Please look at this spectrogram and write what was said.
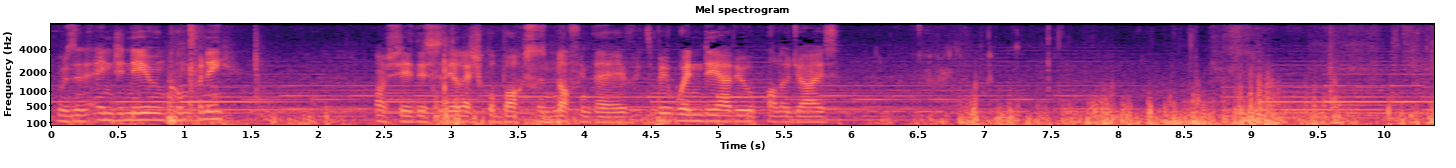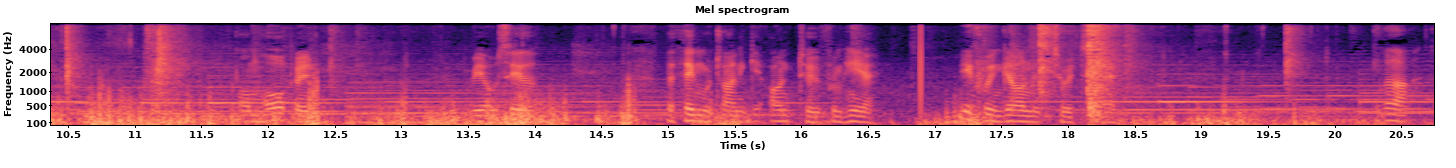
It was an engineering company. Obviously this is the electrical box, there's nothing there. If it's a bit windy I do apologise. I'm hoping we'll be able to see the thing we're trying to get onto from here. If we can get on to it today. Look at that.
